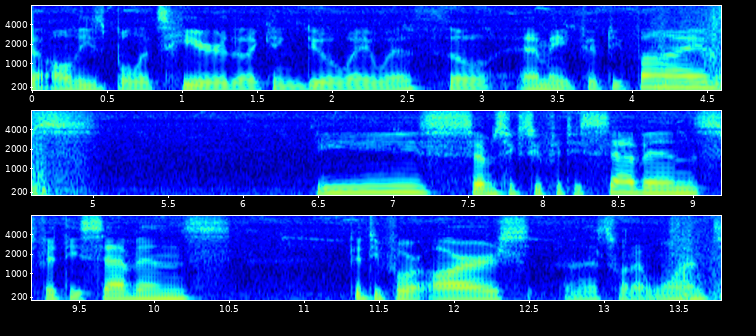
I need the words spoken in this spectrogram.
Got all these bullets here that I can do away with. So M855s, these 76257s, 57s, 54Rs. uh, That's what I want.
